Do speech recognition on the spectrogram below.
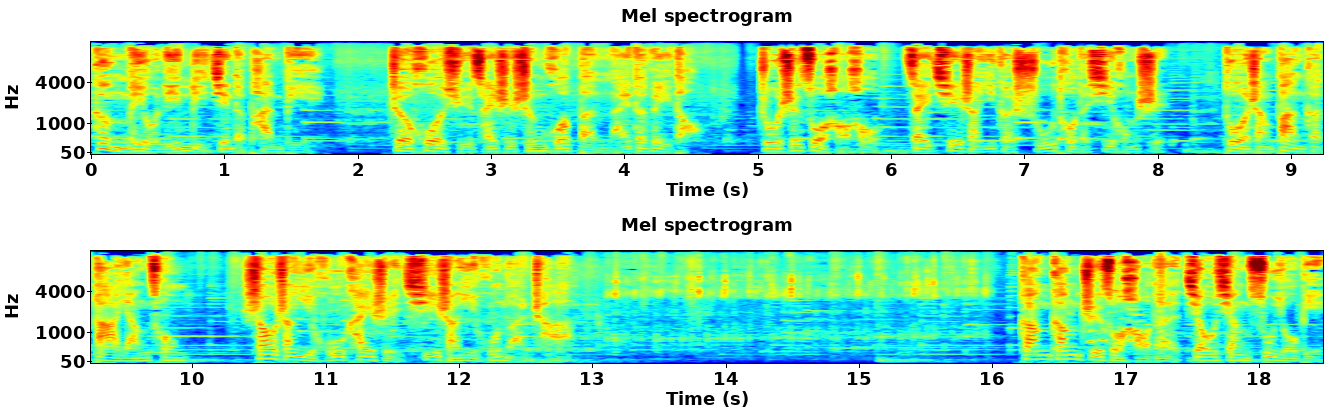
更没有邻里间的攀比，这或许才是生活本来的味道。主食做好后，再切上一个熟透的西红柿，剁上半个大洋葱，烧上一壶开水，沏上一壶暖茶。刚刚制作好的焦香酥油饼，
